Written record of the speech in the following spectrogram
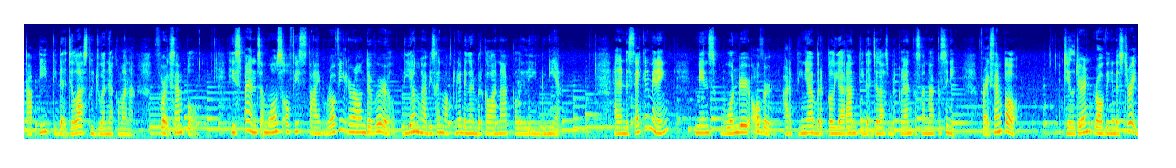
tapi tidak jelas tujuannya ke mana. For example, he spends most of his time roving around the world. Dia menghabiskan waktunya dengan berkelana keliling dunia. And then the second meaning means wander over, artinya berkeliaran tidak jelas berkeliaran ke sana ke sini. For example, children roving in the street.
